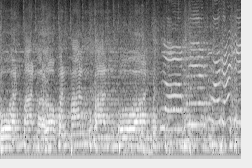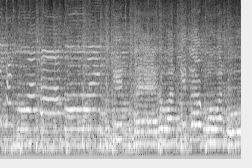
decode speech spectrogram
ปวนปันก็โลกมันพันปันปวนหลอกเลียนว่าร้ายดีพันพัวก่อกวนคิดเทรวนคิดแล้วควรอุร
